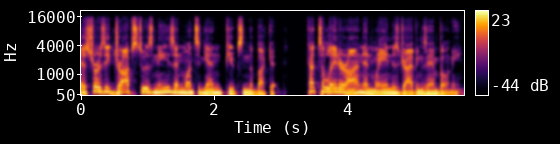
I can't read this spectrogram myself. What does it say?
As Shoresy drops to his knees and once again pukes in the bucket. Cut to later on, and Wayne is driving Zamboni.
